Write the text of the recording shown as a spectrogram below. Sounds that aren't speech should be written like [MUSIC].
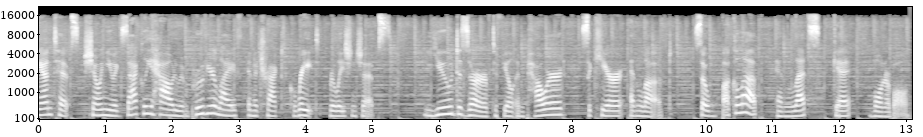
and tips showing you exactly how to improve your life and attract great relationships. You deserve to feel empowered, secure, and loved. So buckle up and let's get vulnerable.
